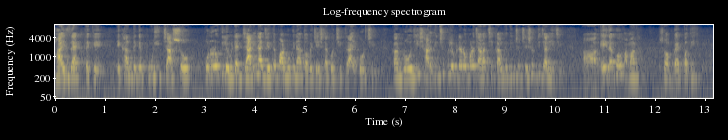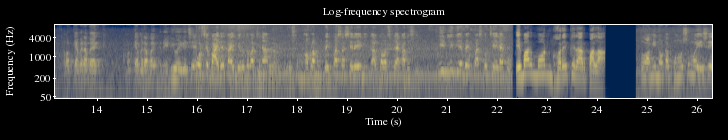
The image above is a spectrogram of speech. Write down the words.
ভাইজ্যাক থেকে। এখান থেকে পুরী চারশো পনেরো কিলোমিটার। জানি না যেতে পারব কিনা, তবে চেষ্টা করছি ট্রাই করছি। কারণ রোজই সাড়ে তিনশো কিলোমিটার ওপরে চালাচ্ছি, কালকে তিনশো ছেষট্টি চালিয়েছি। এই দেখো, আমার সব ব্যাগপাতি, আমার ক্যামেরা ব্যাগ, আমার ক্যামেরা ব্যাগ রেডি হয়ে গেছে। করছে বাইরে, তাই বেরোতে পারছি না। তো সব ভাবলাম ব্রেকফাস্টটা সেরে নিই কালকে আবার ছিল একাদশী। ইডলি দিয়ে ব্রেকফাস্ট করছে, এই দেখো। এবার মন ঘরে ফেরার পালা। তো আমি নটা পনেরো সময় এসে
